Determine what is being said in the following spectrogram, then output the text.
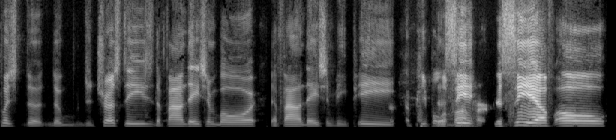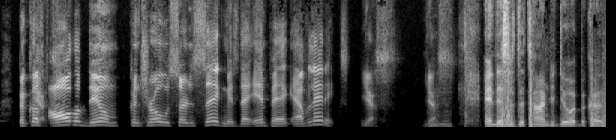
push the, the the trustees, the foundation board, the foundation VP, the people the above C- her. the CFO, because Yes. all of them control certain segments that impact athletics. Yes. Yes. Mm-hmm. And this is the time to do it because,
